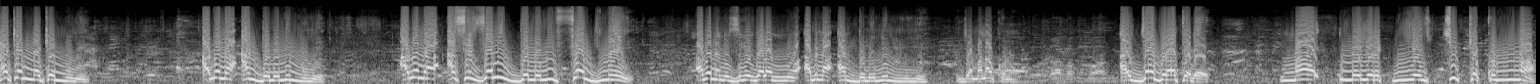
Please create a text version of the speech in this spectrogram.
hakɛ bɛna kɛ mun ye a bɛna an dɛmɛ ni mun ye a bɛna asezɛni dɛmɛ ni fɛn jumɛn ye a bɛna nin zigidala ninnu a bɛna an dɛmɛ ni mun ye jamana kɔnɔ a ye jagoya tɛ dɛ maa mɛ yɛrɛ ye ci kɛ ko ɲuman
